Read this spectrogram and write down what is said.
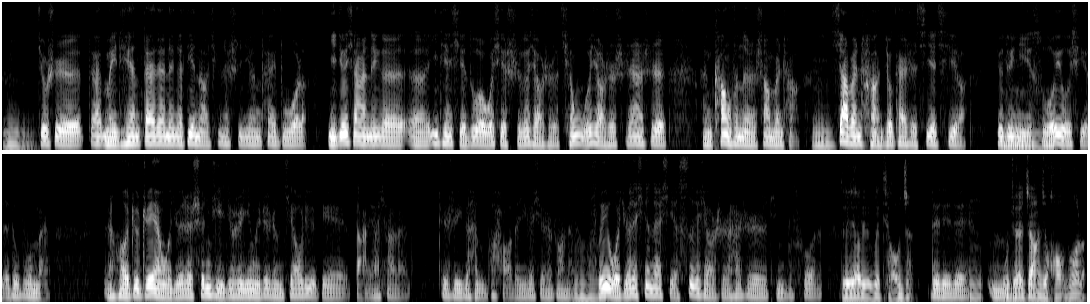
嗯，就是在每天待在那个电脑前的时间太多了。你就像那个呃，一天写作，我写十个小时，前五个小时实际上是很亢奋的上半场，嗯，下半场就开始泄气了，就对你所有写的都不满，然后就这样，我觉得身体就是因为这种焦虑给打压下来了。这是一个很不好的一个写作状态，所以我觉得现在写四个小时还是挺不错的。对，要有一个调整。对对对，嗯，嗯我觉得这样就好多了。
